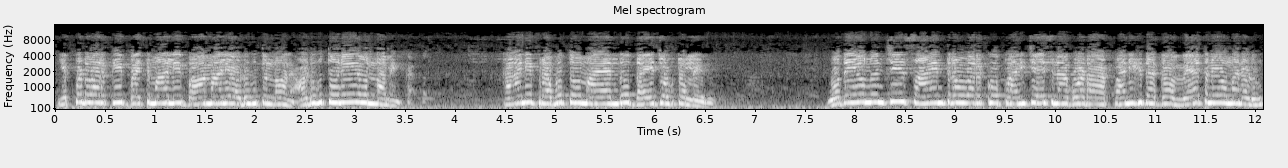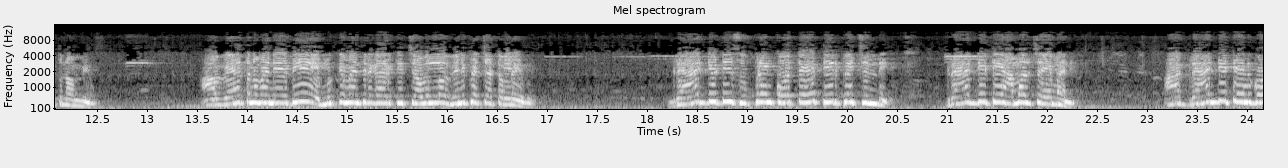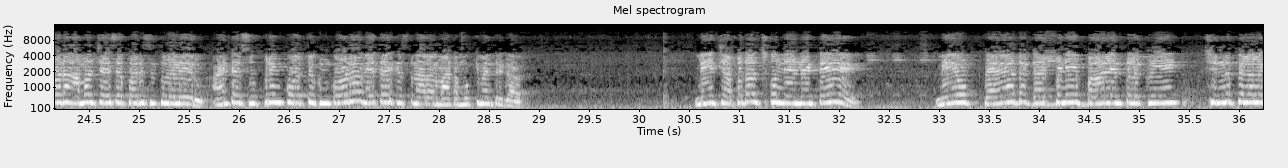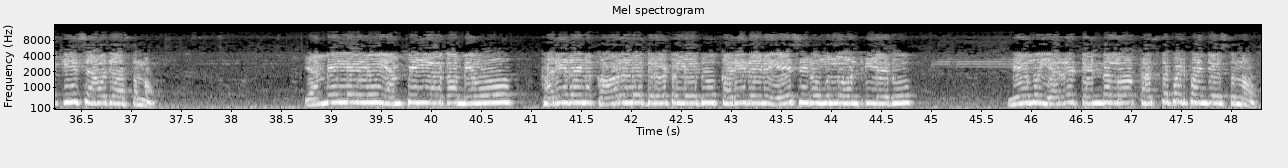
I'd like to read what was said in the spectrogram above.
ఇప్పటి వరకు బతిమాలి బామాలి అడుగుతున్నాం అడుగుతూనే ఉన్నాం ఇంకా. కానీ ప్రభుత్వం మా యందు దయ చూపటం లేదు. ఉదయం నుంచి సాయంత్రం వరకు పని చేసినా కూడా పనికి తగ్గ వేతనం ఇవ్వమని అడుగుతున్నాం మేము. ఆ వేతనం అనేది ముఖ్యమంత్రి గారికి చెవుల్లో వినిపించటం లేదు. గ్రాడ్యుటీ సుప్రీంకోర్టే తీర్పిచ్చింది. గ్రాడ్యుటీ అమలు చేయమని. ఆ గ్రాండిటీని కూడా అమలు చేసే పరిస్థితులు లేరు. అంటే సుప్రీంకోర్టుకు కూడా వ్యతిరేకిస్తున్నారనమాట ముఖ్యమంత్రి గారు. మేము చెప్పదలుచుకుంది ఏంటంటే మేము పేద గర్భిణీ బాలింతలకి చిన్నపిల్లలకి సేవ చేస్తున్నాం. ఎమ్మెల్యేలు ఎంపీలాగా మేము ఖరీదైన కారుల్లో తిరగటం లేదు ఖరీదైన ఏసీ రూముల్లో ఉండటం లేదు. మేము ఎర్ర టెండల్లో కష్టపడి పనిచేస్తున్నాం.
